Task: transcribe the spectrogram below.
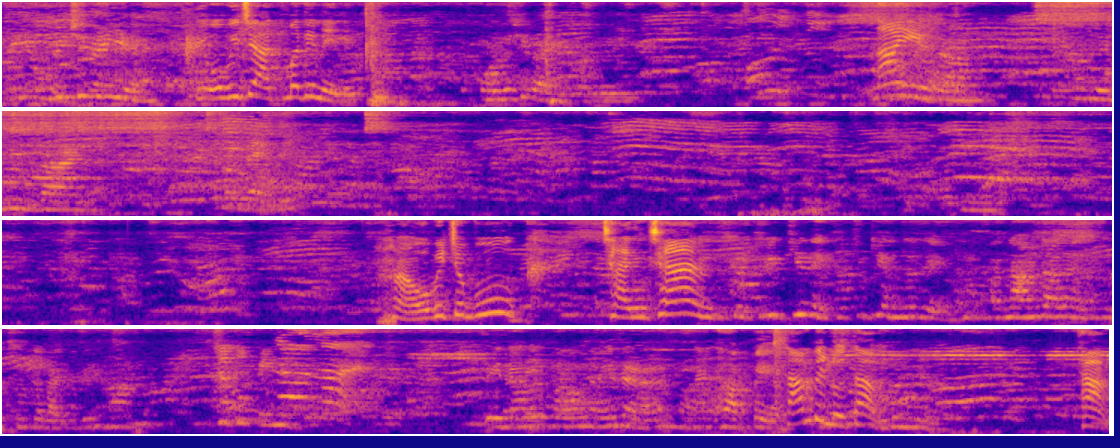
नाही ओबीची नाही आहे. ती ओवीची आतमध्ये नेली. आहे नाही. हा ओवीचं बुक छान छान. थांब पिलू थांब. थांब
